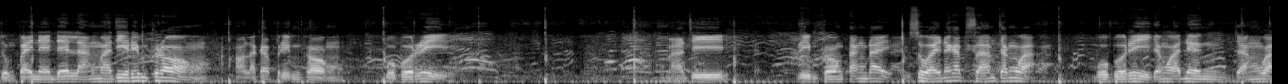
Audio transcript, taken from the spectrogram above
ตรงไปในแดนหลังมาที่ริมคลองเอาละครับริมคลองโบโบรีมาที่ริมคลองตั้งได้สวยนะครับสามจังหวะโบโบรีจังหวะหนึ่งจังหวะ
